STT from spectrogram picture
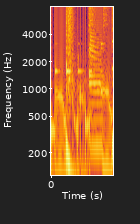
Bye.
